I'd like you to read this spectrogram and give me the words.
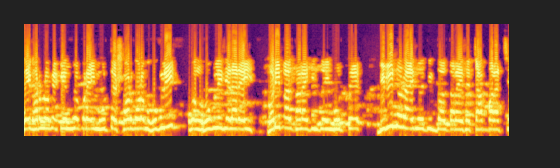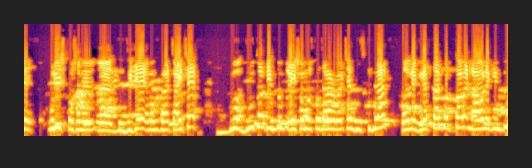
সেই ঘটনাকে কেন্দ্র করে এই মুহূর্তে সরগরম হুগলি এবং হুগলি জেলার এই হরিপাল থানায় কিন্তু এই মুহূর্তে বিভিন্ন রাজনৈতিক দল তারা এসে চাপ বাড়াচ্ছে পুলিশ প্রশাসনের দিকে এবং তারা চাইছে দ্রুত কিন্তু এই সমস্ত যারা রয়েছেন দুষ্কৃতীরা তাদেরকে গ্রেপ্তার করতে হবে। না হলে কিন্তু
